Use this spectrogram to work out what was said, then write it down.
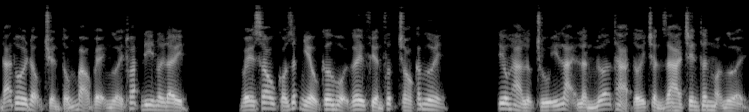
đã thôi động truyền tống bảo vệ người thoát đi nơi đây. Về sau có rất nhiều cơ hội gây phiền phức cho các ngươi. Tiêu hà lực chú ý lại lần nữa thả tới trần gia trên thân mọi người,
